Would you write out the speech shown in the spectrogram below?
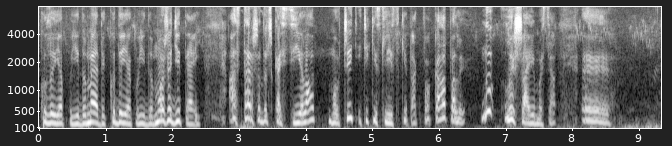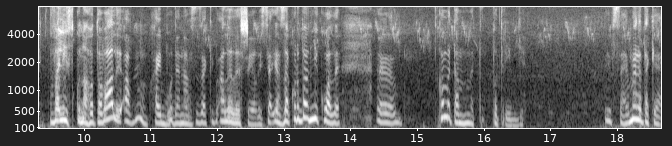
Коли я поїду, медик, куди я поїду, може дітей. А старша дочка сіла, мовчить і тільки слізки так покапали. Ну, лишаємося. Е, Валізку наготували, а ну, хай буде, але лишилися. Я за кордон ніколи. Е, кому там потрібні? І все. В мене таке,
